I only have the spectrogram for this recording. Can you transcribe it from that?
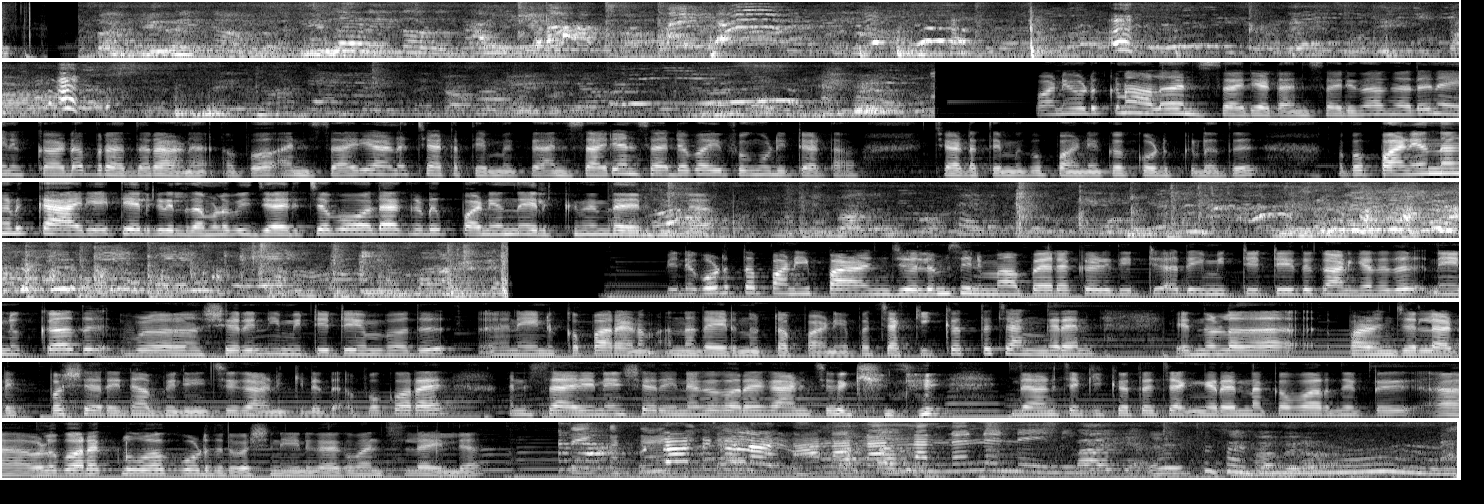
പണി കൊടുക്കുന്ന ആൾ അൻസാരി അൻസാരി എന്ന് പറഞ്ഞാൽ നൈനുക്കാടെ ബ്രദറാണ് അപ്പോൾ അൻസാരിയാണ് ചേട്ടത്തിയമ്മക്ക് അൻസാരി അൻസാരിയുടെ വൈഫും കൂടിയിട്ടാട്ടോ ചേട്ടത്തിയമ്മക്ക് പണിയൊക്കെ കൊടുക്കുന്നത് അപ്പോൾ പണിയൊന്നും അങ്ങോട്ട് കാര്യമായിട്ട് ഏൽക്കണില്ല. നമ്മൾ വിചാരിച്ച പോലെ അങ്ങോട്ട് പണിയൊന്നും ഏൽക്കണുണ്ടായിരുന്നില്ല. പിന്നെ കൊടുത്ത പണി പഴഞ്ചൊല്ലും സിനിമാ പേരൊക്കെ എഴുതിയിട്ട് അത് ഇമിറ്റേറ്റ് ചെയ്ത് കാണിക്കാൻ അതായത് നെനുക്ക അത് ഷെറിൻ ഇമിറ്റേറ്റ് ചെയ്യുമ്പോൾ അത് നെനുക്ക പറയണം എന്നതായിരുന്നു കേട്ടോ പണി അപ്പം ചക്കിക്കത്തെ ചങ്കരൻ എന്നുള്ളത് പഴഞ്ചൊല്ലാട്ട് ഇപ്പം ഷെറിൻ അഭിനയിച്ച് കാണിക്കുന്നത് അപ്പോൾ കുറേ അൻസാരിനെയും ഷെറിനൊക്കെ കുറേ കാണിച്ചു നോക്കിയിട്ട് ഇതാണ് ചക്കിക്കത്തെ ചങ്കരൻ എന്നൊക്കെ പറഞ്ഞിട്ട് അവൾ കുറേ ക്ലൂ ഒക്കെ കൊടുത്തിട്ട് പക്ഷെ നെനുക്കാക്ക് മനസ്സിലായില്ല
